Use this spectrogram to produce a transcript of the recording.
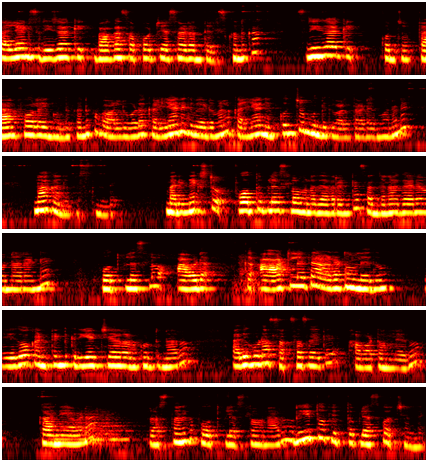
కళ్యాణ్ శ్రీజాకి బాగా సపోర్ట్ చేశాడని తెలుసు కనుక శ్రీజాకి కొంచెం ఫ్యాన్ ఫాలోయింగ్ ఉంది కనుక వాళ్ళు కూడా కళ్యాణ్కి వేయడం వల్ల కళ్యాణ్ ఇంకొంచెం ముందుకు వెళ్తాడేమోనని నాకు అనిపిస్తుంది. మరి నెక్స్ట్ ఫోర్త్ ప్లేస్లో ఉన్నది ఎవరంటే సంజన గారే ఉన్నారండి. ఫోర్త్ ప్లేస్లో ఆవిడ ఆటలు అయితే ఆడటం లేదు. ఏదో కంటెంట్ క్రియేట్ చేయాలనుకుంటున్నారు. అది కూడా సక్సెస్ అయితే అవ్వటం లేదు. కానీ ఆవిడ ప్రస్తుతానికి ఫోర్త్ ప్లేస్లో ఉన్నారు. రీతు ఫిఫ్త్ ప్లేస్కి వచ్చింది.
